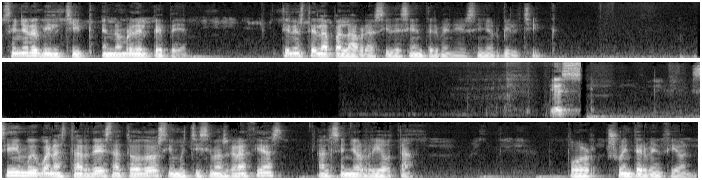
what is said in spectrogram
Señor Vilchik, en nombre del PP. Tiene usted la palabra si desea intervenir, señor Vilchik. Sí, muy buenas tardes a todos y muchísimas gracias al señor Riota por su intervención.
